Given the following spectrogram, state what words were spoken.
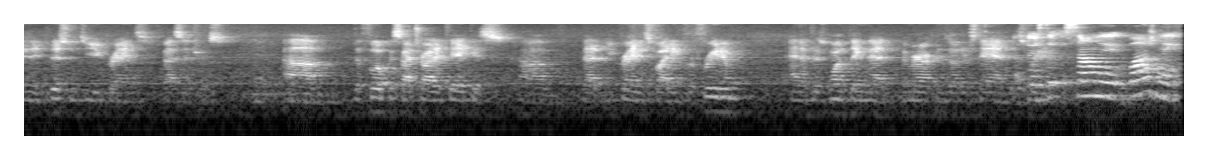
in addition to Ukraine's best interests. Um, the focus I try to take is um, that Ukraine is fighting for freedom, and if there's one thing that Americans understand, it's То есть э, самый важный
